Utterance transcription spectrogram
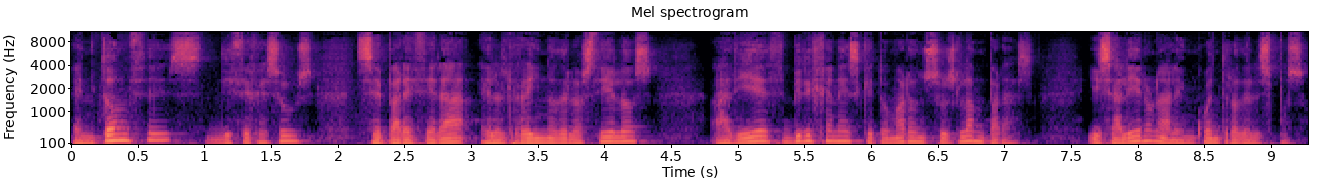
Entonces, dice Jesús, se parecerá el reino de los cielos a diez vírgenes que tomaron sus lámparas y salieron al encuentro del esposo.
